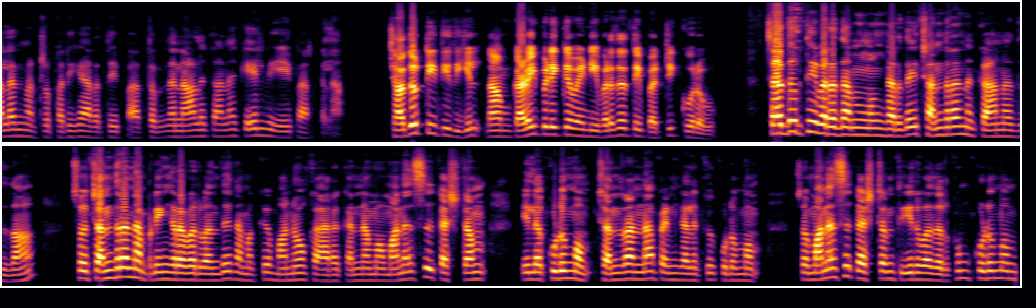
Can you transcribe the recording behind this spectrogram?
பலன் மற்றும் பரிகாரத்தை பார்த்தோம். இந்த நாளுக்கான கேள்வியை பார்க்கலாம். சதுர்த்தி திதியில் நாம் கடைபிடிக்க வேண்டிய விரதத்தை பற்றி கூறவும். சதுர்த்தி விரதம்ங்கிறதே சந்திரனுக்கானது தான் ஸோ சந்திரன் அப்படிங்கிறவர் வந்து நமக்கு மனோகாரகன். நம்ம மனசு கஷ்டம் இல்லை குடும்பம். சந்திரன்னா பெண்களுக்கு குடும்பம். ஸோ மனசு கஷ்டம் தீர்வதற்கும் குடும்பம்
